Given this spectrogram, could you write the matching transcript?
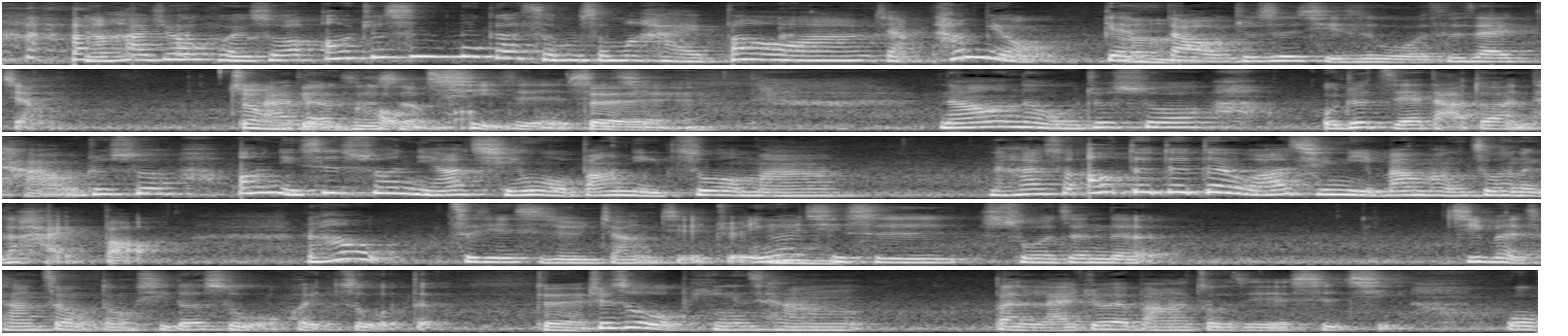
然后他就回说：“哦，就是那个什么什么海报啊。”这样他没有 get 到，就是其实我是在讲重点是什么？气这件事情对，然后呢，我就说，我就直接打断他，我就说，哦，你是说你要请我帮你做吗？然后他说，哦，对对对，我要请你帮忙做那个海报。然后这件事就是这样解决，因为其实说真的，基本上这种东西都是我会做的，对，就是我平常本来就会帮他做这些事情。我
